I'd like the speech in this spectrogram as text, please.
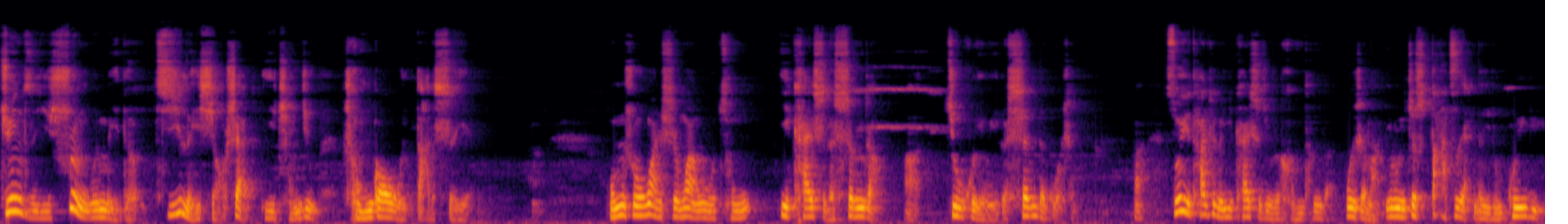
君子以顺为美德，积累小善，以成就崇高伟大的事业。我们说万事万物从一开始的生长啊，就会有一个生的过程啊，所以它这个一开始就是恒通的。为什么？因为这是大自然的一种规律。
